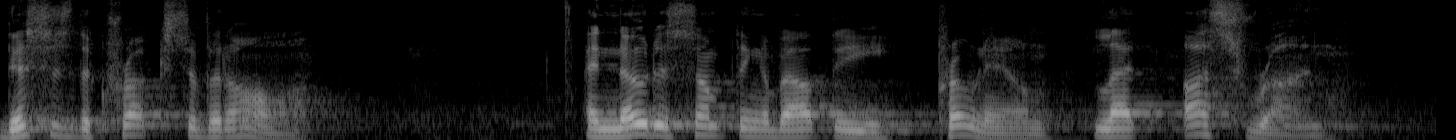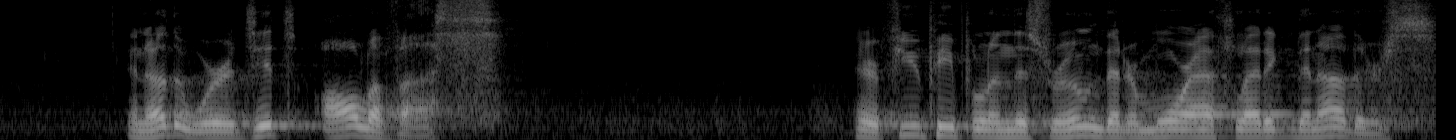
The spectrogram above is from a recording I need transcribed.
This is the crux of it all. And notice something about the pronoun let us run. In other words, it's all of us. There are a few people in this room that are more athletic than others.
